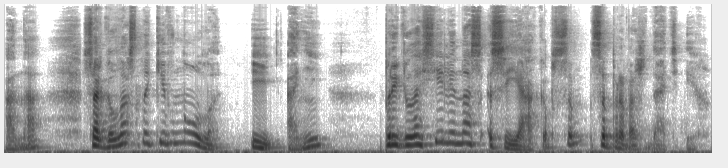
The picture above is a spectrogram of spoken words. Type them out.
Она согласно кивнула, и они пригласили нас с Якобсом сопровождать их.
